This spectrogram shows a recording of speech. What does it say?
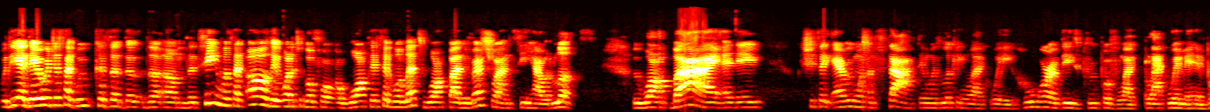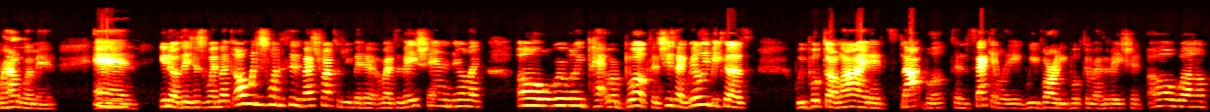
But yeah, they were just like because the, the the um the team was like, oh, they wanted to go for a walk. They said, well, let's walk by the restaurant and see how it looks. We walked by and they she's like everyone stopped and was looking like, wait, who are these group of like black women and brown women? Mm-hmm. And you know, they just went like, oh, we just want to see the restaurant because we made a reservation, and they were like, oh, we're really pa- we're booked, and she's like, really because we booked online and it's not booked, and secondly, we've already booked the reservation. Oh well.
